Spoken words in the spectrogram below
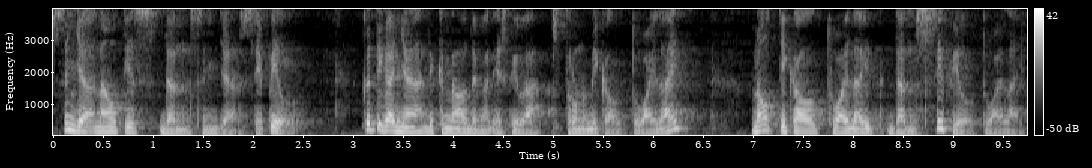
senja nautis, dan senja sipil. Ketiganya dikenal dengan istilah astronomical twilight, nautical twilight, dan civil twilight.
